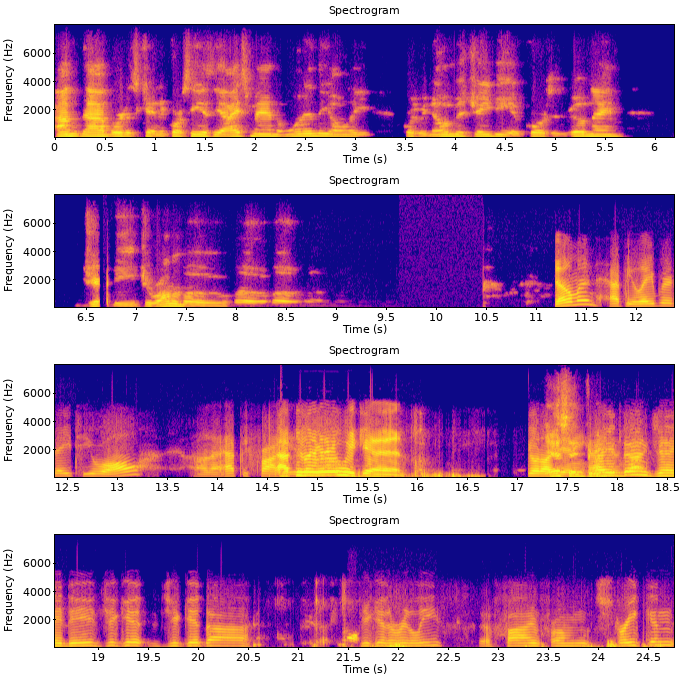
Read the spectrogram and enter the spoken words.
I'm, uh, we're just kidding. Of course, he is the Iceman, the one and the only. Of course, we know him as JD. Of course, his real name, JD Geronimo. Mo, mo, mo. Gentlemen, happy Labor Day to you all. On a happy Friday. Happy Labor Day weekend. Good on Yes, you. How you doing, JD? Did you get did you get uh did you get a release, a fine from streaking?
